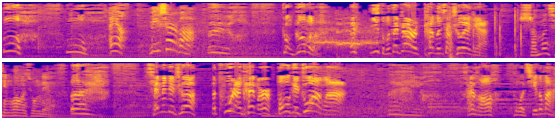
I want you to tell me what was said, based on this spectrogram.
哦哦，哎呀，没事吧？哎呀，撞胳膊了！哎，你怎么在这儿开门下车呀你？什么情况啊，兄弟？哎呀，前面这车突然开门把我给撞了。哎呦，还好我骑得慢。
